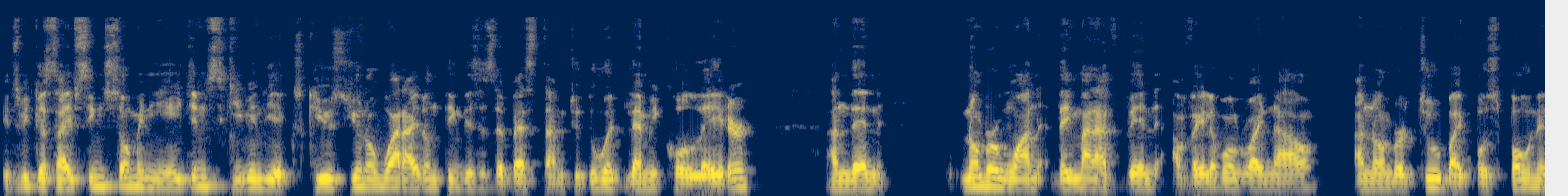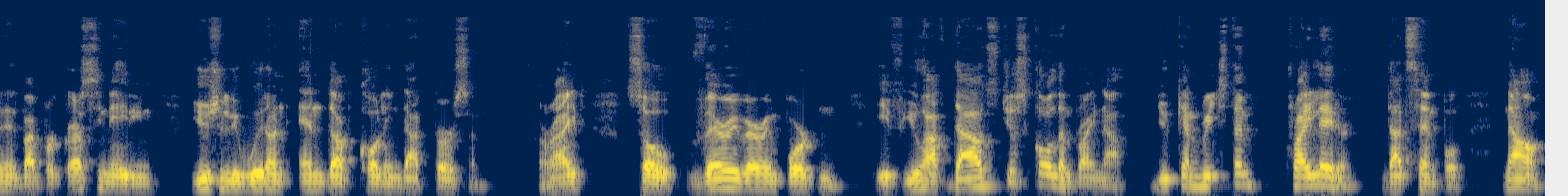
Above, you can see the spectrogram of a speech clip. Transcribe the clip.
it's because I've seen so many agents giving the excuse, you know what, I don't think this is the best time to do it. Let me call later. And then, number one, they might have been available right now. And number two, by postponing it, by procrastinating, usually we don't end up calling that person. All right. So, very, very important. If you have doubts, just call them right now. You can reach them, try later. That's simple. Now,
